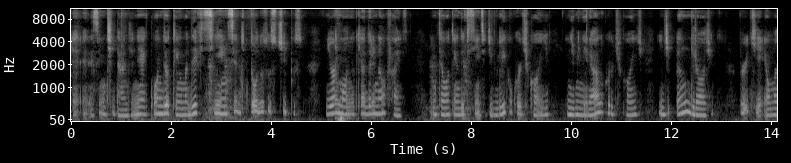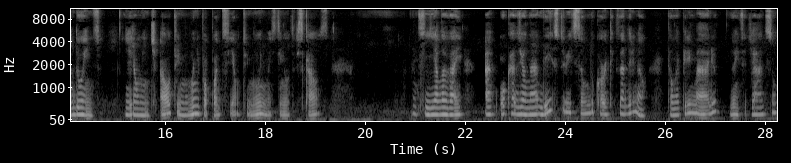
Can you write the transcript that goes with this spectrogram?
é essa entidade? Né? Quando eu tenho uma deficiência de todos os tipos de hormônio que a adrenal faz. Então, eu tenho deficiência de glicocorticoide, de mineralocorticoide e de andrógenos, porque é uma doença geralmente autoimune, pode ser autoimune, mas tem outras causas, que ela vai ocasionar a destruição do córtex adrenal. Então, é primário, doença de Addison,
